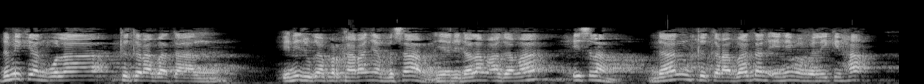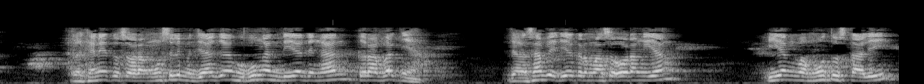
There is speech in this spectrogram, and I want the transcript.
Demikian pula kekerabatan. Ini juga perkaranya besar ya di dalam agama Islam dan kekerabatan ini memiliki hak Oleh karena itu seorang muslim menjaga hubungan dia dengan kerabatnya. Jangan sampai dia termasuk orang yang yang memutus tali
